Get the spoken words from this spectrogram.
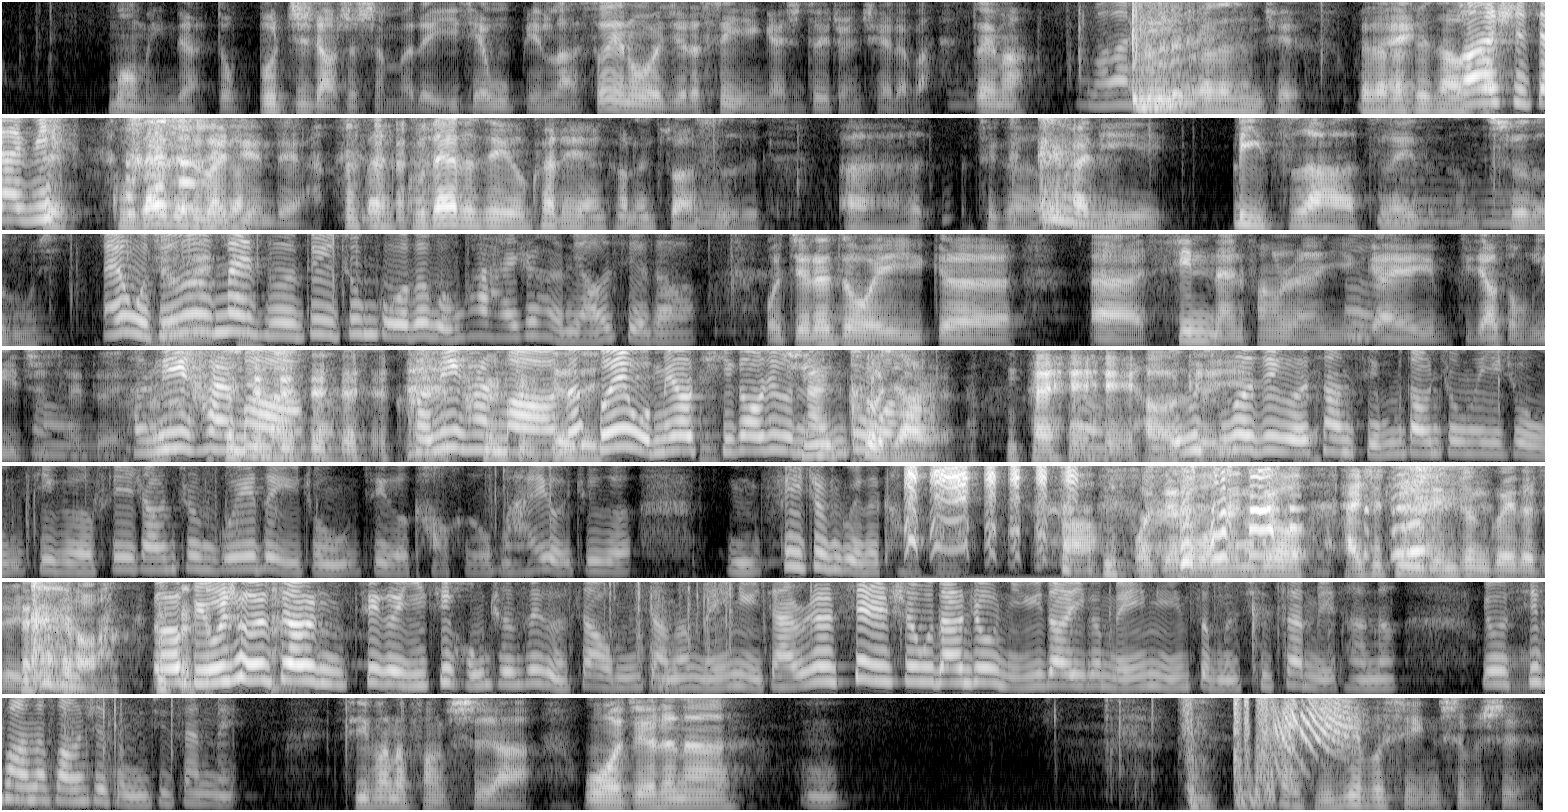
莫名的，都不知道是什么的一些物品了。所以呢，我觉得 C 应该是最准确的吧？对吗？王老师回答正确，回答的非常好。王老师嘉宾，古代的来捡的呀。那古代的这个快递员可能主要是呃这个快递荔枝啊之类的这种吃的东西。哎，我觉得麦子对中国的文化还是很了解的。我觉得作为一个呃新南方人，应该比较懂荔枝才对。很厉害吗？很厉害吗？那所以我们要提高这个难度啊。我们除了这个像节目当中的一种这个非常正规的一种这个考核，我们还有这个嗯非正规的考核。好，我觉得我们就还是听一点正规的这个好。呃，比如说像这个一骑红尘妃子笑，我们讲的美女，假如在现实生活当中你遇到一个美女，你怎么去赞美她呢？用西方的方式怎么去赞美？西方的方式啊，我觉得呢，嗯，太直接不行，是不是？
